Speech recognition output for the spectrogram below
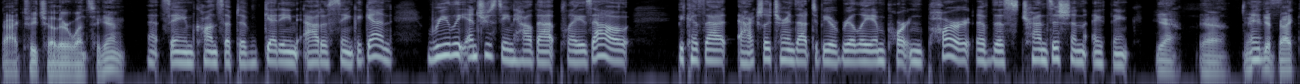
back to each other once again. that same concept of getting out of sync. Again, really interesting how that plays out because that actually turns out to be a really important part of this transition, I think. Yeah, yeah. You And get back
